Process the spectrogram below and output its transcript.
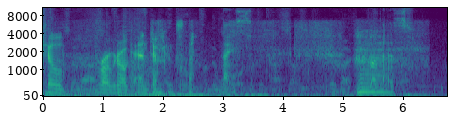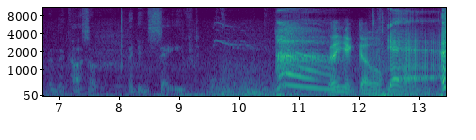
killed Roadhog and Junkenstein. From Nice. of the castle. The battle The best. and the castle. They've been saved. There you go. Yeah.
